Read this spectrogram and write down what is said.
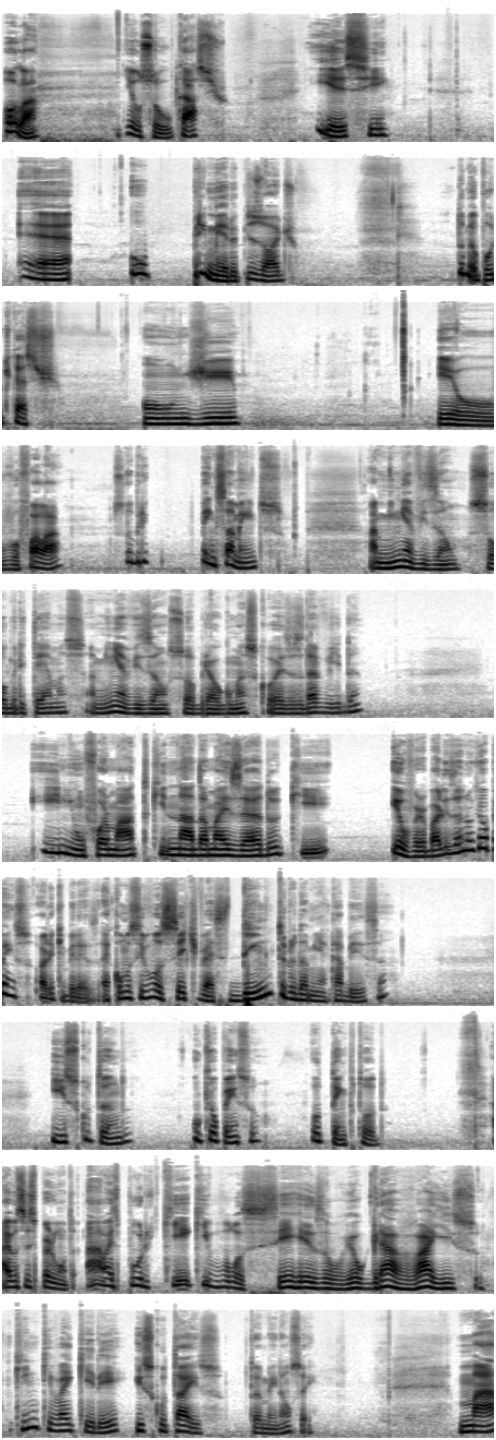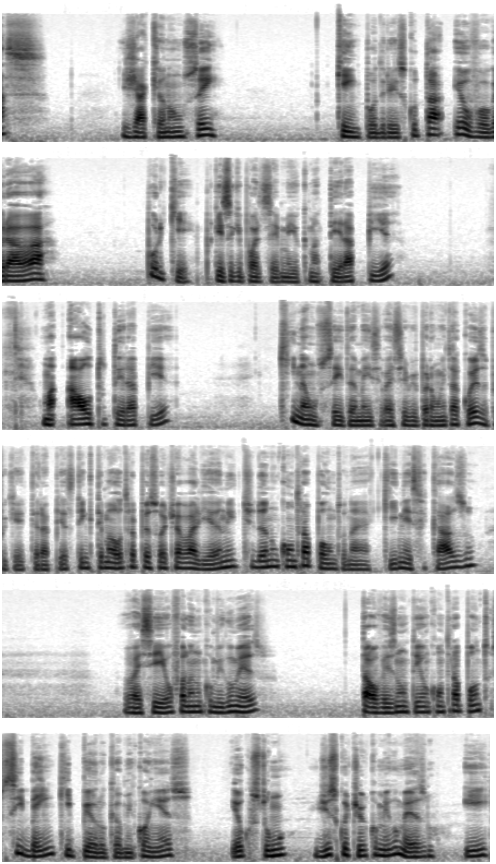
Olá, eu sou o Cássio e esse é o primeiro episódio do meu podcast, onde eu vou falar sobre pensamentos, a minha visão sobre temas, a minha visão sobre algumas coisas da vida, e em um formato que nada mais é do que eu verbalizando o que eu penso. Olha que beleza. É como se você estivesse dentro da minha cabeça e escutando o que eu penso o tempo todo. Aí você se pergunta: "Ah, mas por que que você resolveu gravar isso? Quem que vai querer escutar isso?" Também não sei. Mas já que eu não sei quem poderia escutar, eu vou gravar. Por quê? Porque isso aqui pode ser meio que uma terapia uma autoterapia, que não sei também se vai servir para muita coisa, porque terapia você tem que ter uma outra pessoa te avaliando e te dando um contraponto, né? Aqui nesse caso vai ser eu falando comigo mesmo. Talvez não tenha um contraponto, se bem que pelo que eu me conheço, eu costumo discutir comigo mesmo e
